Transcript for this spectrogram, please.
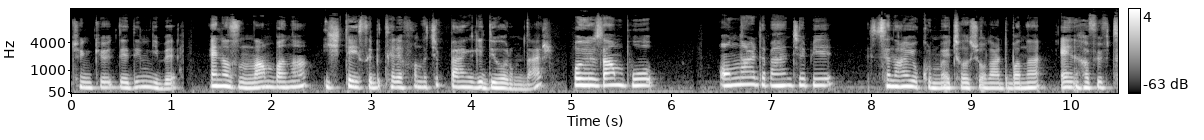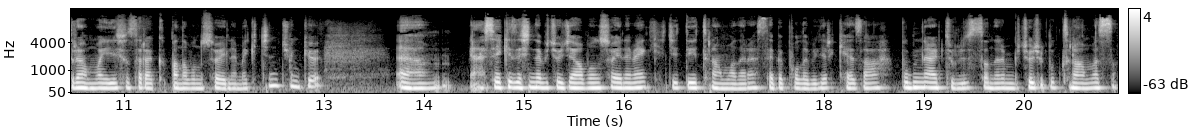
Çünkü dediğim gibi en azından bana işteyse bir telefon açıp ben gidiyorum der. O yüzden bu onlar da bence bir senaryo kurmaya çalışıyorlardı bana en hafif travmayı yaşatarak bana bunu söylemek için. Çünkü yani 8 yaşında bir çocuğa bunu söylemek ciddi travmalara sebep olabilir. Keza bugün her türlü sanırım bir çocukluk travması.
